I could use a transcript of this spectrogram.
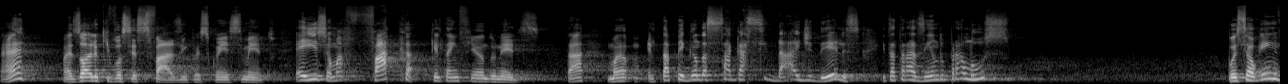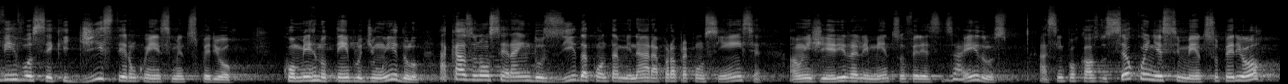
né? Mas olha o que vocês fazem com esse conhecimento. É isso, é uma faca que ele está enfiando neles. Tá? Ele está pegando a sagacidade deles e está trazendo para a luz. Pois se alguém vir você que diz ter um conhecimento superior comer no templo de um ídolo, acaso não será induzido a contaminar a própria consciência ao ingerir alimentos oferecidos a ídolos? Assim, por causa do seu conhecimento superior,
